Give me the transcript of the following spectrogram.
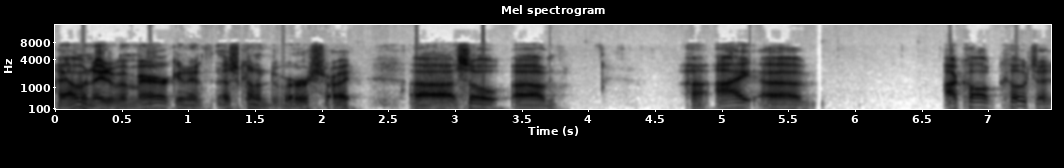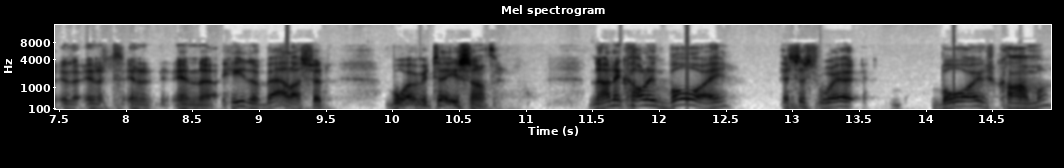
Hey, I'm a Native American. That's kind of diverse, right? Uh, so um, I uh, I called Coach in, in, in, in, the heat of battle. I said, "Boy, let me tell you something." Now they call him boy. It's just where boy, comma,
